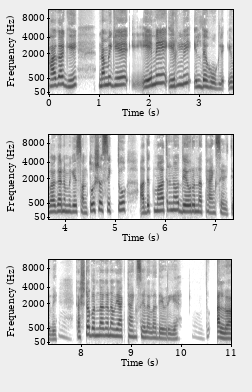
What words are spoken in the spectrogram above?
ಹಾಗಾಗಿ ನಮಗೆ ಏನೇ ಇರ್ಲಿ ಇಲ್ದೆ ಹೋಗ್ಲಿ. ಇವಾಗ ನಮಗೆ ಸಂತೋಷ ಸಿಕ್ತು ಅದಕ್ಕೆ ಮಾತ್ರ ನಾವು ದೇವ್ರನ್ನ ಥ್ಯಾಂಕ್ಸ್ ಹೇಳ್ತೀವಿ. ಕಷ್ಟ ಬಂದಾಗ ನಾವು ಯಾಕೆ ಥ್ಯಾಂಕ್ಸ್ ಹೇಳಲ್ಲ ದೇವರಿಗೆ. ಅಲ್ವಾ?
